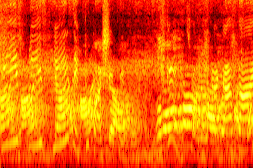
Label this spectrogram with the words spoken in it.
প্লিজ প্লিজ প্লিজ একটু পাশে থেকো। ওকে চলো, টাটা বাই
